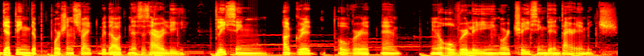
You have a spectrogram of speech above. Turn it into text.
getting the proportions right without necessarily placing a grid over it and you know overlaying or tracing the entire image.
